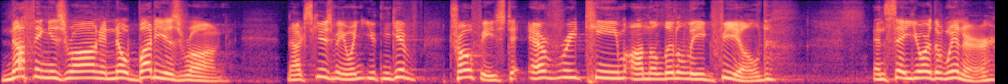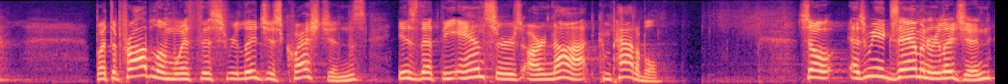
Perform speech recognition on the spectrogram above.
Nothing is wrong and nobody is wrong. Now, excuse me, when you can give trophies to every team on the Little League field and say you're the winner, but the problem with this religious questions is that the answers are not compatible. So, as we examine religion,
